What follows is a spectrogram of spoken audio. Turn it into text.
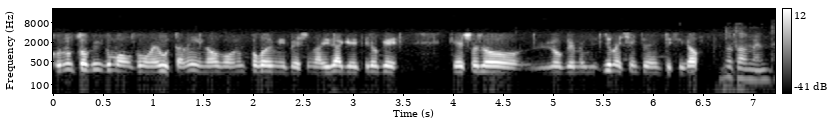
con un toque como, como me gusta a mí, ¿no? Con un poco de mi personalidad que creo que, que eso es lo, lo que me- yo me siento identificado. Totalmente.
